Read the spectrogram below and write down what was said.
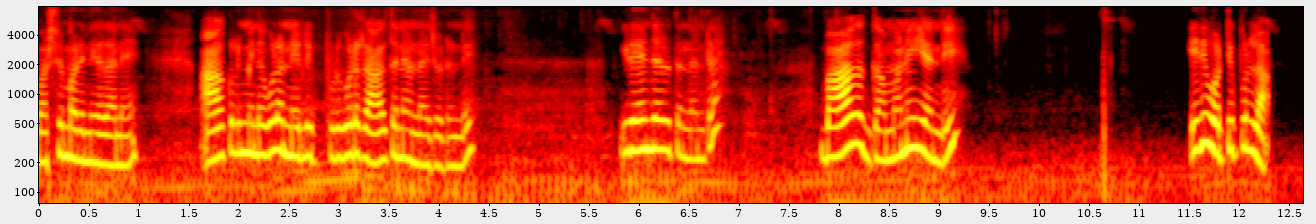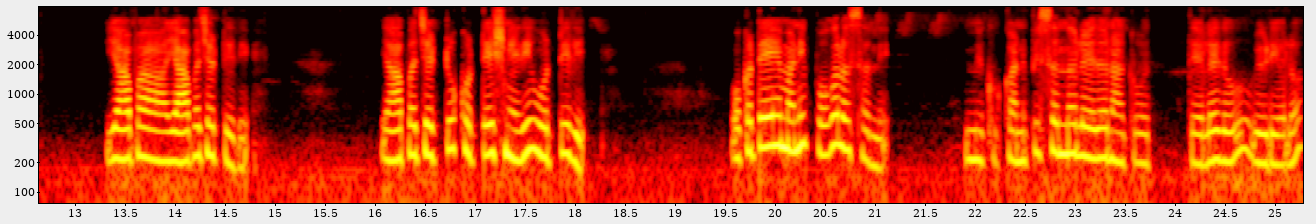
వర్షం పడింది కదా అని ఆకుల మీద కూడా నీళ్ళు ఇప్పుడు కూడా రాలుతూనే ఉన్నాయి చూడండి. ఇదేం జరుగుతుందంటే బాగా గమనియండి. ఇది ఒట్టిపుల్ల యాప యాప చెట్టు ఇది. యాప చెట్టు కొట్టేసినది ఒట్టిది. ఒకటేమని పొగలు వస్తుంది మీకు కనిపిస్తుందో లేదో నాకు తెలియదు వీడియోలో.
